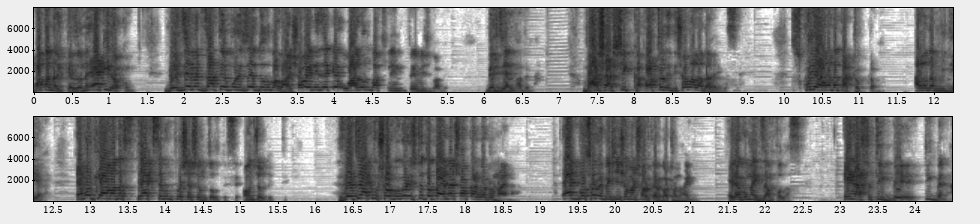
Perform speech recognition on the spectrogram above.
মতানৈক্যের জন্য একই রকম। বেলজিয়ামের জাতীয় পরিচয় দুর্বল হয়। সবাই নিজেকে ওয়ালুন বা ফ্লেম- ফ্লেমিশ ভাবে। বেলজিয়ান ভাবে না। ভাষা, শিক্ষা, অর্থনীতি সব আলাদা হয়ে গেছে। স্কুলে আলাদা পাঠ্যক্রম, আলাদা মিডিয়া, এমনকি আলাদা ট্যাক্স এবং প্রশাসন চলতেছে অঞ্চল ভিত্তিক যেহেতু একক সংখ্যাগরিষ্ঠতা পায় না, সরকার গঠন হয় না। এক বছরের বেশি সময় সরকার গঠন হয়নি। এরকম এক্সাম্পল আছে। এই রাষ্ট্র টিকবে টিকবে না।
